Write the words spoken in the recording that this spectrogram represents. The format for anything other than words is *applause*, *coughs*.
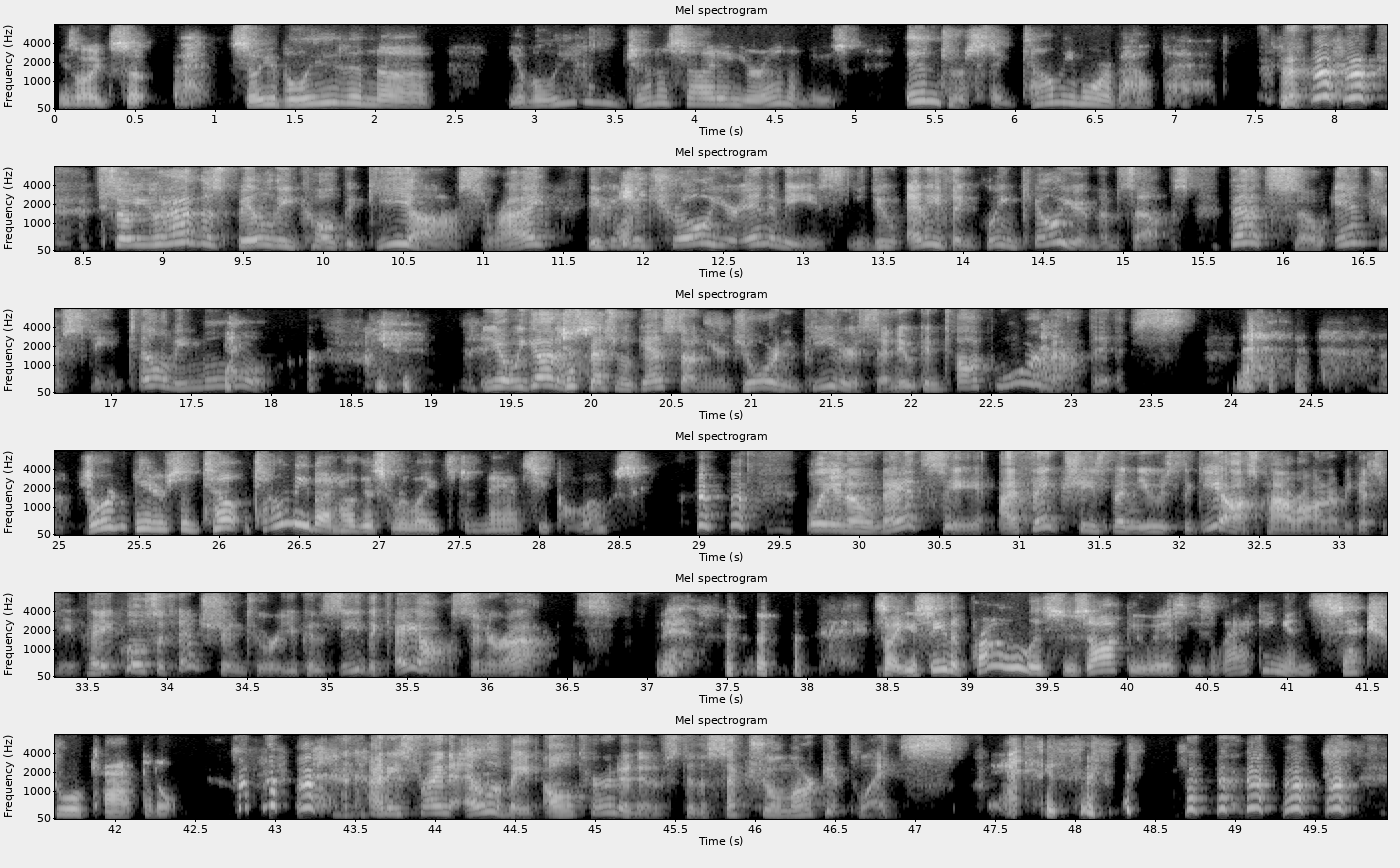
He's like, so, so you believe in, uh, you believe in genociding your enemies? Interesting. Tell me more about that. *laughs* so you have this ability called the Geass, right? You can control your enemies. You do anything, clean kill your themselves. That's so interesting. Tell me more. *laughs* you know, we got a Just- special guest on here, Jordan Peterson, who can talk more about this. *laughs* Jordan Peterson, tell tell me about how this relates to Nancy Pelosi. *laughs* Well, you know, Nancy, I think she's been used the Geass power on her because if you pay close attention to her, you can see the chaos in her eyes. *laughs* so you see the problem with Suzaku is he's lacking in sexual capital. and he's trying to elevate alternatives to the sexual marketplace. *laughs*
